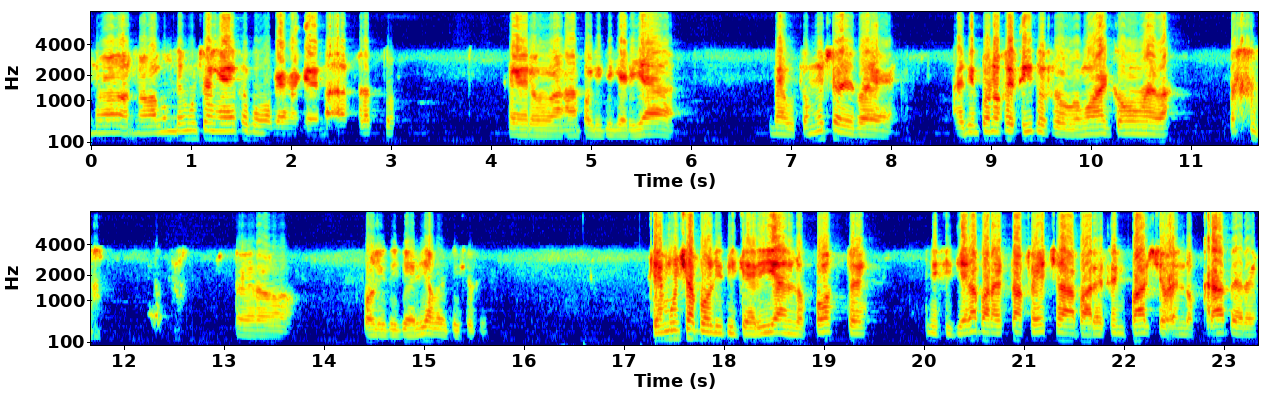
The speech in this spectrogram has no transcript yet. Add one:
no, no abundé mucho en eso como que me quedé más abstracto. Pero ajá politiquería me gustó mucho y pues hay tiempo no recito so vamos a ver cómo me va. Pero politiquería sí que mucha politiquería en los postes ni siquiera para esta fecha aparecen parchos en los cráteres.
